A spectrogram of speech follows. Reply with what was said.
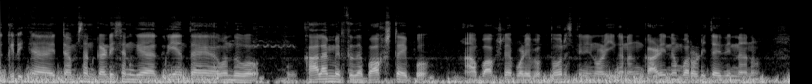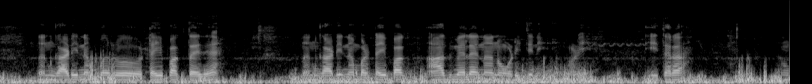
ಅಗ್ರಿ ಟರ್ಮ್ಸ್ ಆ್ಯಂಡ್ ಕಂಡೀಷನ್ಗೆ ಅಗ್ರಿ ಅಂತ ಒಂದು ಕಾಲಮ್ ಇರ್ತದೆ ಬಾಕ್ಸ್ ಟೈಪು ಆ ಬಾಕ್ಸ್ ಟೈಪ್ ಹೊಡಿಬೇಕು ತೋರಿಸ್ತೀನಿ ನೋಡಿ, ಈಗ ನನ್ನ ಗಾಡಿ ನಂಬರ್ ಹೊಡಿತಾ ಇದ್ದೀನಿ ನಾನು. ನನ್ನ ಗಾಡಿ ನಂಬರು ಟೈಪ್ ಆಗ್ತಾಯಿದೆ ನನ್ನ ಗಾಡಿ ನಂಬರ್ ಟೈಪ್ ಆಗಿ, ಆದಮೇಲೆ ನಾನು ಹೊಡಿತೀನಿ ನೋಡಿ. ಈ ಥರ ನನ್ನ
